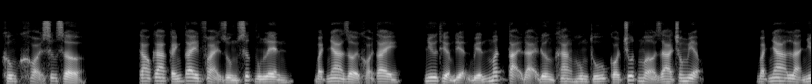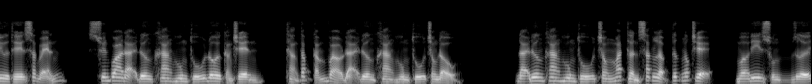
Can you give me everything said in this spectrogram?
không khỏi sức sở cao ca cánh tay phải dùng sức vung lên, bạch nha rời khỏi tay, như thiểm điện biến mất tại đại đương khang hung thú có chút mở ra trong miệng. Bạch nha là như thế sắp bén, xuyên qua đại đương khang hung thú đôi càng trên, thẳng tắp cắm vào đại đương khang hung thú trong đầu đại đương khang hung thú trong mắt thần sắc lập tức ngốc trệ, mở đi xuống dưới,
